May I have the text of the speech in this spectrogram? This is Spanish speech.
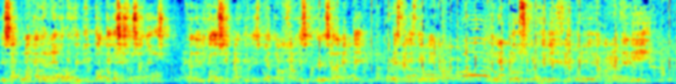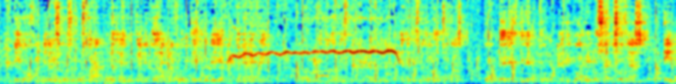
esa placa de reconocimiento a todos estos años que ha dedicado siempre al ciclismo y a trabajar desinteresadamente por esta disciplina. El aplauso que recibe Jaime Bolívar de la Parral de aquí, mi amigo, familiares y por supuesto el apoyo del Ayuntamiento de la Malafonte y de Antonio Arate como organizador de esta carrera de la Fonte Ciclista de Chozas, donde él es director del equipo Arenosa Chozas Team.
